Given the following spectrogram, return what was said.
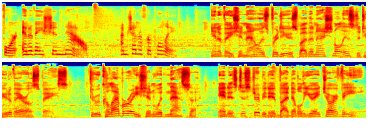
For Innovation Now, I'm Jennifer Pulley. Innovation Now is produced by the National Institute of Aerospace through collaboration with NASA and is distributed by WHRV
